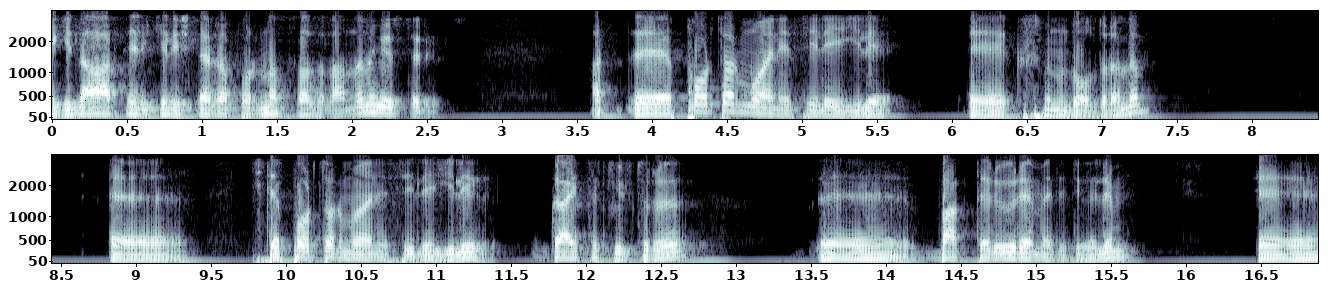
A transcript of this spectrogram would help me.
şekilde ağır tehlikeli işler raporu nasıl hazırlandığını gösteriyoruz. Hat- E, portör muayenesi ile ilgili e, kısmını dolduralım. E, işte portör muayenesi ile ilgili gayta kültürü e, bakteri üremedi diyelim. E,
